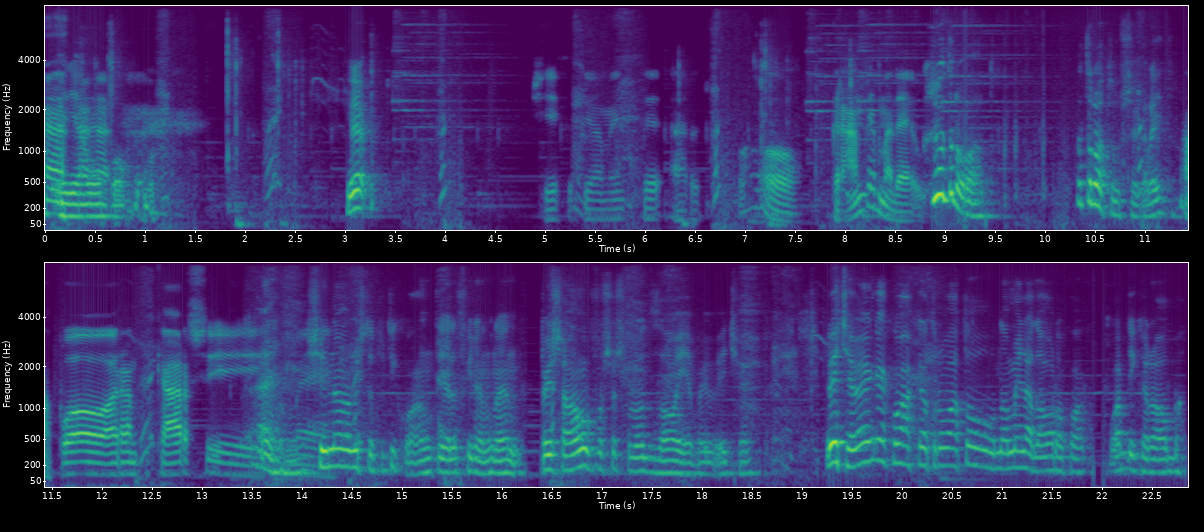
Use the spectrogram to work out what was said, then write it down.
Vediamo un po'. Yep. Sì, effettivamente ha ragione. Oh, grande Amadeus. Cosa ho trovato? Ho trovato un segreto. Ma può arrampicarsi Eh, come... sì, no, ho visto tutti quanti, alla fine non è... Pensavamo fosse solo Zoe, poi invece... Invece venga qua che ho trovato una mela d'oro qua. Guardi che roba.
